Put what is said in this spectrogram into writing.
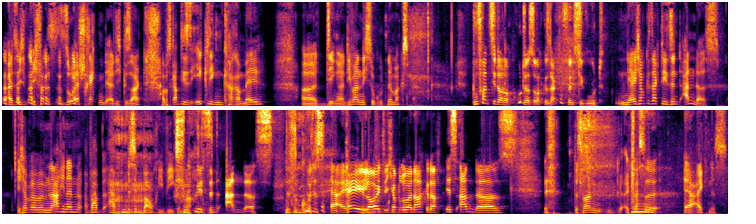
Also ich, ich fand es so erschreckend, ehrlich gesagt. Aber es gab diese ekligen Karamell-Dinger, äh, die waren nicht so gut, ne, Max? Du fandst die doch noch gut, hast du auch gesagt, du findest die gut. Ja, ich habe gesagt, die sind anders. Ich habe aber im Nachhinein hab, hab ein bisschen Bauchweh gemacht. die sind anders. Das ist ein gutes Ereignis. Hey Leute, ich habe drüber nachgedacht, ist anders. Das war ein klasse Ereignis.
